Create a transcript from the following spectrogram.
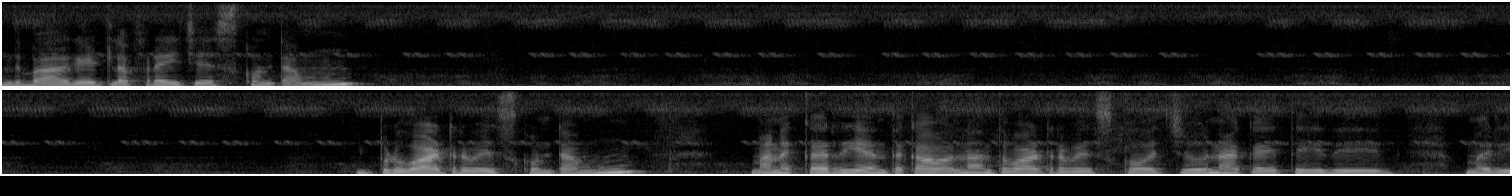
ఇది బాగా ఇట్లా ఫ్రై చేసుకుంటాము. ఇప్పుడు వాటర్ వేసుకుంటాము. మన కర్రీ ఎంత కావాలో అంత వాటర్ వేసుకోవచ్చు. నాకైతే ఇది మరీ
